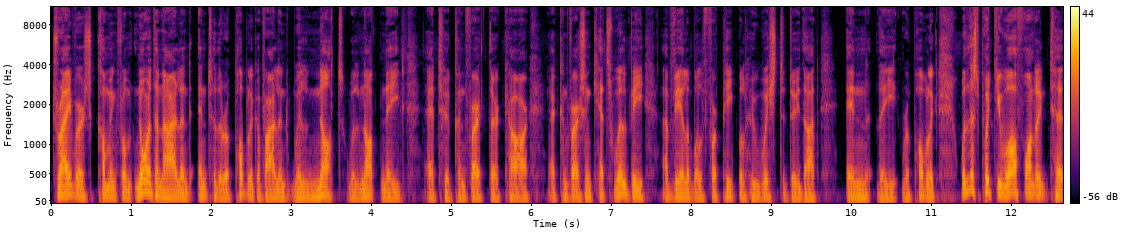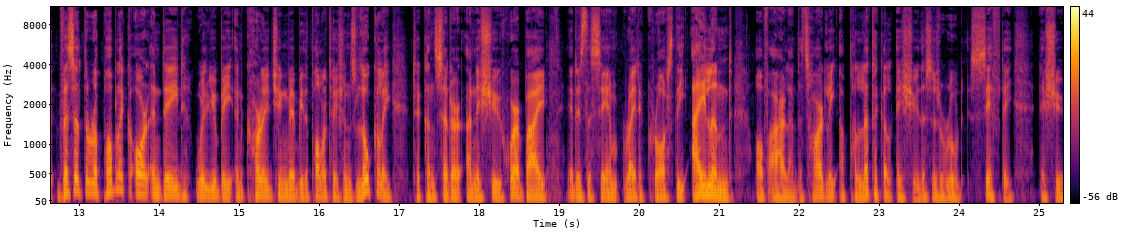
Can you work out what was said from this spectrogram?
drivers coming from Northern Ireland into the Republic of Ireland will will not will not need uh, to convert their car. Uh, conversion kits will be available for people who wish to do that in the Republic. Will this put you off wanting to visit the Republic, or indeed will you be encouraging maybe the politicians locally to consider an issue whereby it is the same right across the island of Ireland? It's hardly a political issue. This is a road safety issue.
